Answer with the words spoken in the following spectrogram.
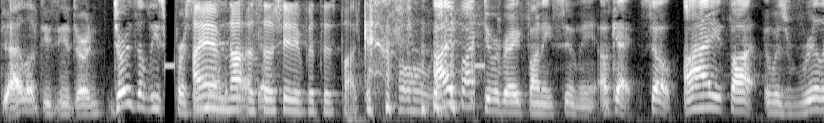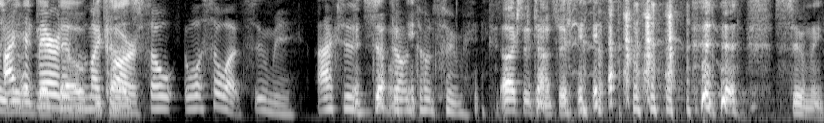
yeah, I love teasing you, Jordan. Jordan's the least person. I am not podcast. associated with this podcast. Holy I find humor very funny. Sue me. Okay, so I thought it was really, I really hit good Meredith though with my car. because. So well, so what? Sue me. Actually, don't me. don't sue me. Oh, actually, don't sue me. sue me.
